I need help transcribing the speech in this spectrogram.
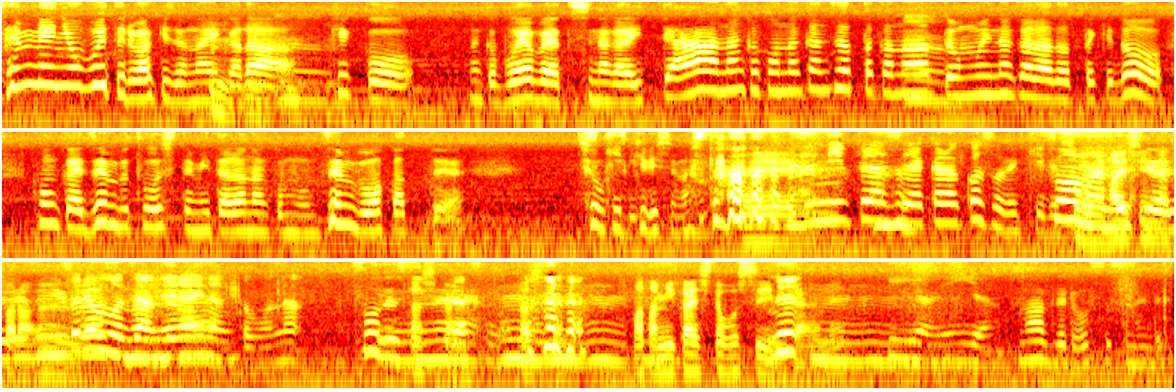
鮮明に覚えてるわけじゃないから、うんうん結構なんかぼやぼやとしながら行ってああなんかこんな感じだったかなって思いながらだったけど、今回全部通してみたらなんかもう全部分かって超すっきりしました。ディズえニープラスやからこそできる。そうなんですよ。ディズニーそれもじゃあ狙いなんかもなそうですね。確かに。うん。確かに。うんうんーまた見返してほしいみたいなね。うんうん。いいやんいいやん。マーベルおすすめです。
